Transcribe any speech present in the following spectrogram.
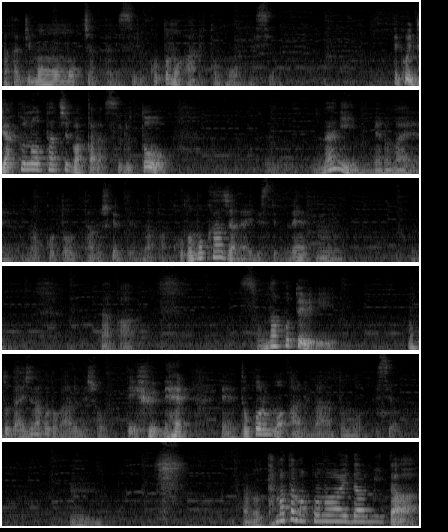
なんか疑問を持っちゃったりすることもあると思うんですよ。でこれ逆の立場からすると何目の前のことを楽しくやってなんか子供かじゃないですけどね、うん、うん、なんかそんなことよりもっと大事なことがあるでしょうっていうね、えー、ところもあるなと思うんですよ。うん。あの、たまたまこの間見た、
